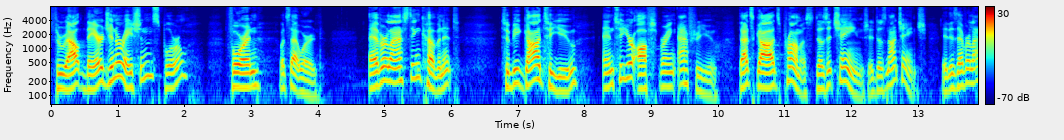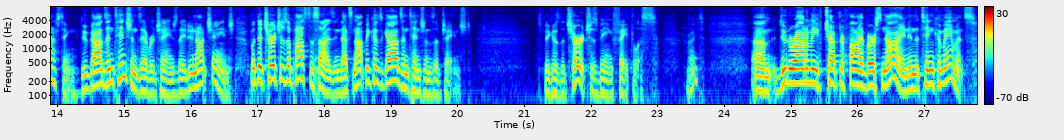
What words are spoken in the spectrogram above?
Throughout their generations, plural for an, what's that word? Everlasting covenant to be God to you and to your offspring after you. That's God's promise. Does it change? It does not change. It is everlasting. Do God's intentions ever change? They do not change. But the church is apostatizing. That's not because God's intentions have changed. It's because the church is being faithless, right? Um, Deuteronomy chapter 5, verse 9 in the Ten Commandments.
